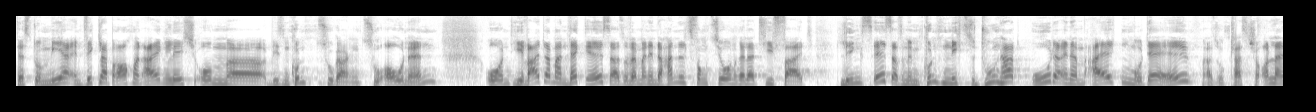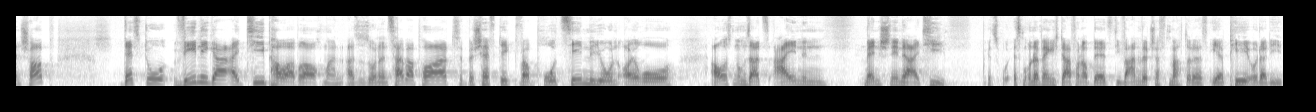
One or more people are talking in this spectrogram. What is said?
Desto mehr Entwickler braucht man eigentlich, um äh, diesen Kundenzugang zu ownen. Und je weiter man weg ist, also wenn man in der Handelsfunktion relativ weit links ist, also mit dem Kunden nichts zu tun hat, oder in einem alten Modell, also klassischer Online-Shop, desto weniger IT-Power braucht man. Also so ein Cyberport beschäftigt pro 10 Millionen Euro Außenumsatz einen Menschen in der IT. Jetzt erstmal unabhängig davon, ob der jetzt die Warenwirtschaft macht oder das ERP oder die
